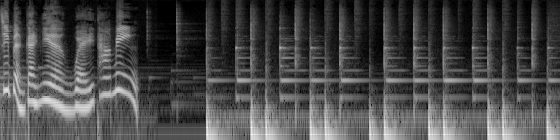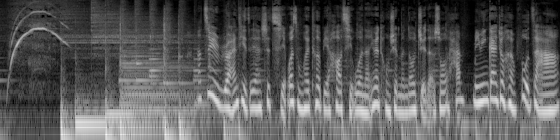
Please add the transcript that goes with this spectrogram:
基本概念：维他命。软体这件事情，为什么会特别好奇问呢？因为同学们都觉得说，它明明该就很复杂。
